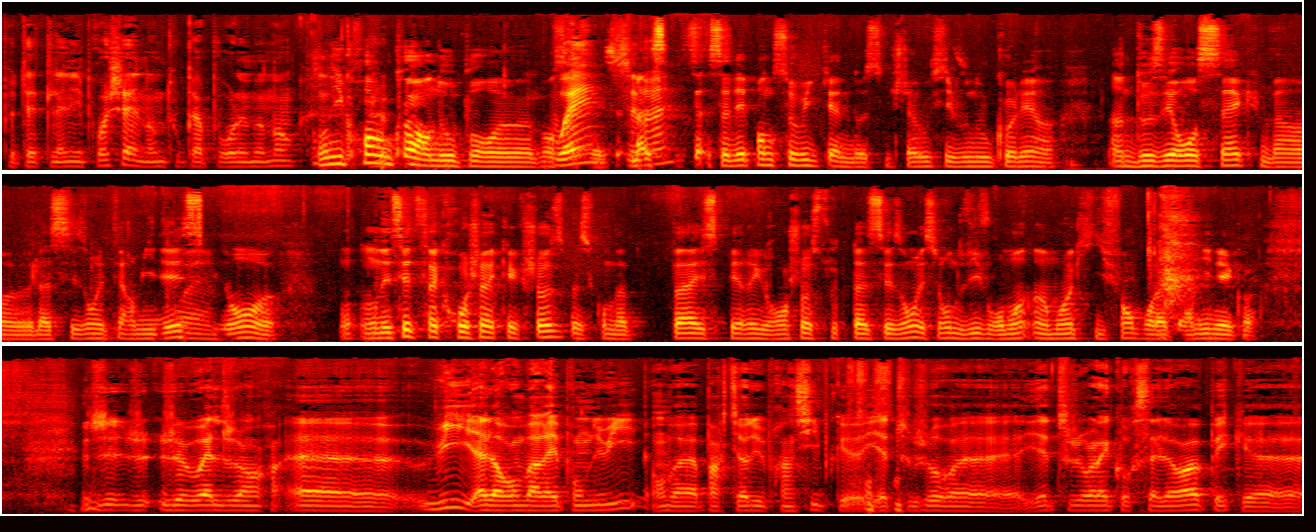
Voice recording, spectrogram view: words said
peut-être l'année prochaine, en tout cas pour le moment. On y croit encore, nous, pour, euh, ouais, ça. Ça, dépend de ce week-end aussi. Je t'avoue que si vous nous collez un, un 2-0 sec, ben, euh, la saison est terminée. Sinon, euh, on, essaie de s'accrocher à quelque chose parce qu'on n'a pas espéré grand-chose toute la saison, et sinon de vivre au moins un mois kiffant pour la terminer, quoi. Je, je, vois le genre. Euh, oui, alors on va répondre oui. On va partir du principe qu'il y a toujours, il y a toujours la course à l'Europe et que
